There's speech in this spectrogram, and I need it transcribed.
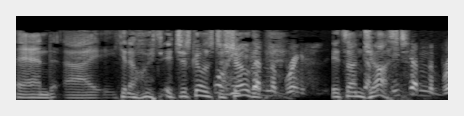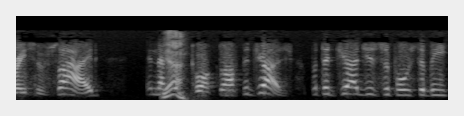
and I, you know, it, it just goes well, to show that abrasive, it's unjust. he's got an abrasive side, and that's Yeah. what talked off the judge. But the judge is supposed to be,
